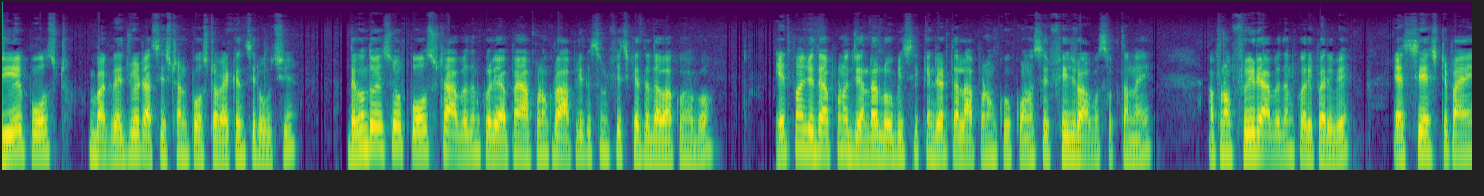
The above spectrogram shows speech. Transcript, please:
ଜିଏ ପୋଷ୍ଟ বা গ্রাজুয়েট আসিষ্টাট পোস্টর ভ্যাকেন্সি রয়েছে দেখুন এসব পোস্ট আবেদন করা আপনার আপ্লিকেসন ফিজ কেতে দেওয়া হব এপাই যদি আপনার জেনারেল ওবিসি ক্যান্ডিডেট তাহলে আপনার কোণী ফিজর আবশ্যকতা নাই ଆପଣ ଫ୍ରିରେ ଆବେଦନ କରିପାରିବେ ଏସ୍ ସି ଏସ୍ ଟି ପାଇଁ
